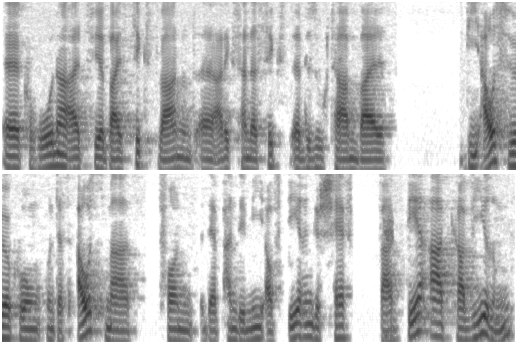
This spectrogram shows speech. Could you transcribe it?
äh, Corona, als wir bei Sixt waren und äh, Alexander Sixt äh, besucht haben, weil die Auswirkung und das Ausmaß von der Pandemie auf deren Geschäft war derart gravierend,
